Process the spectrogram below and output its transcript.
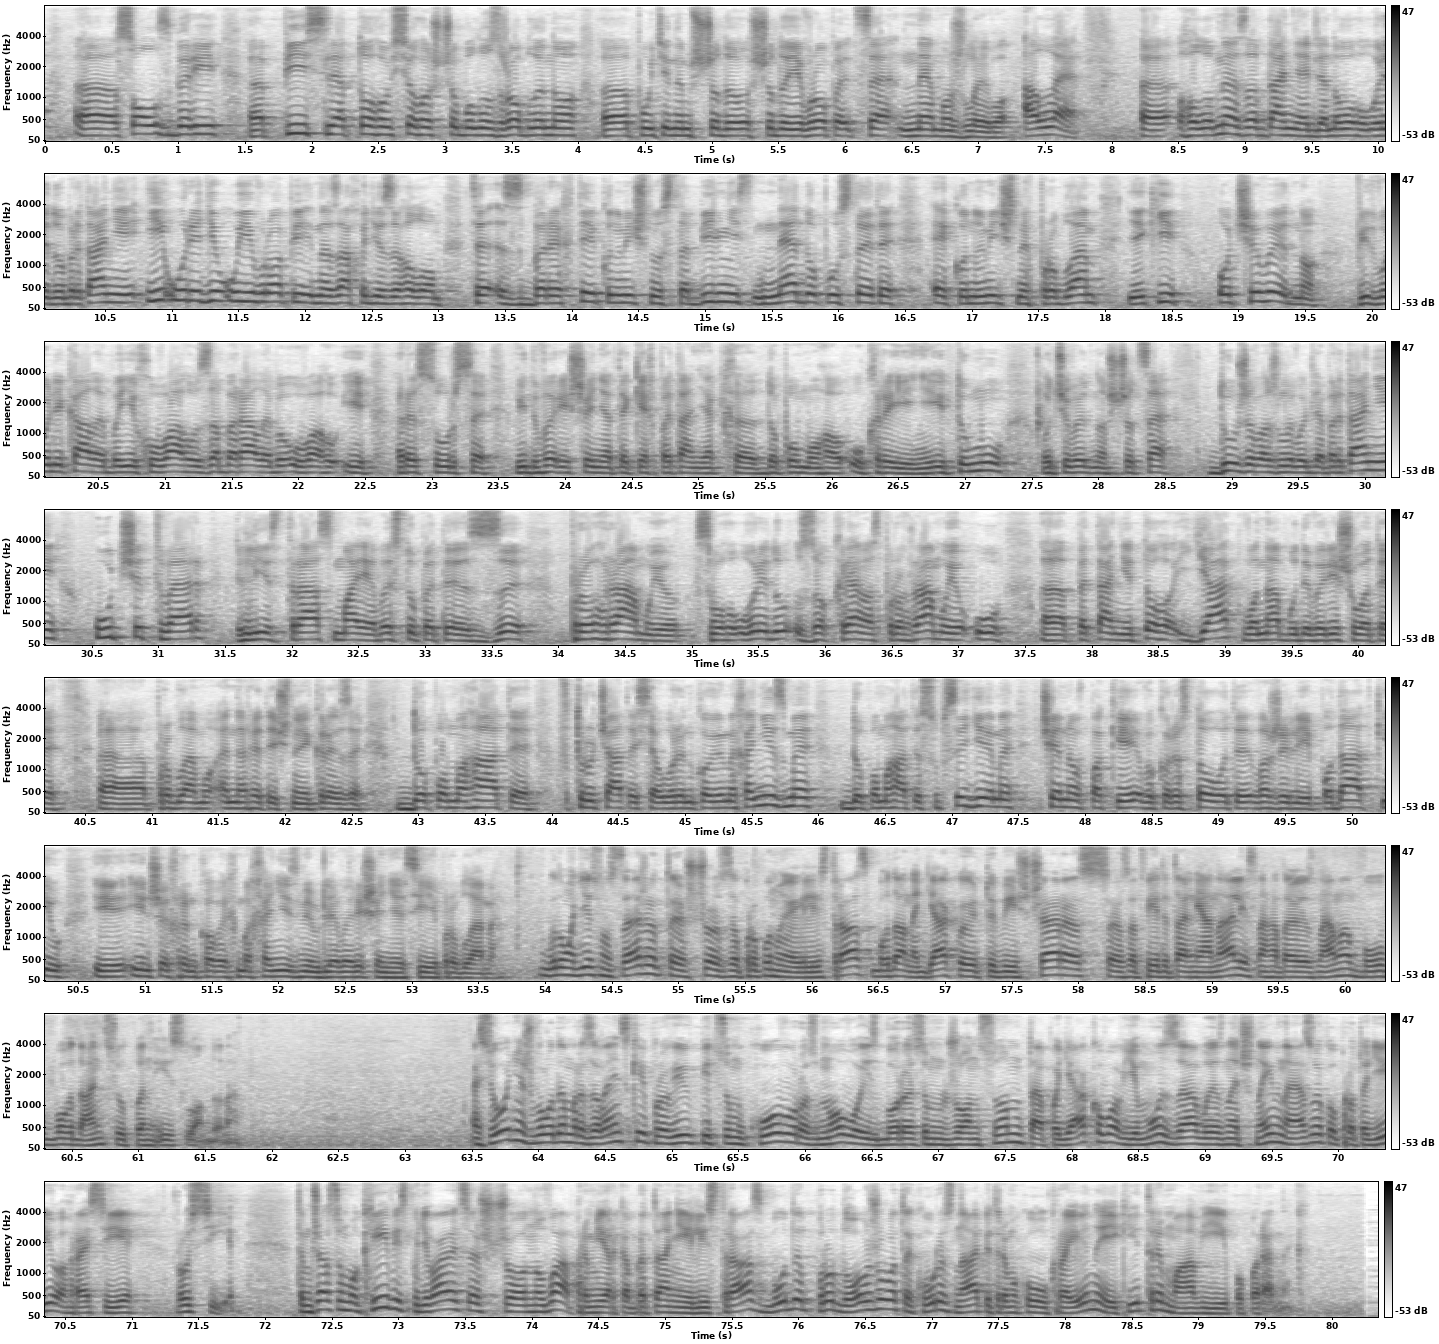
Солсбері, після того всього, що було зроблено Путіним щодо щодо Європи, це неможливо. Але Е, Головне завдання для нового уряду Британії і урядів у Європі і на заході загалом це зберегти економічну стабільність, не допустити економічних проблем, які очевидно відволікали би їх увагу, забирали би увагу і ресурси від вирішення таких питань, як е, допомога Україні. І тому очевидно, що це дуже важливо для Британії. У четвер Ліз Трас має виступити з програмою свого уряду, зокрема з програмою у е, питанні того, як вона буде вирішувати е, проблему енергетичної кризи, допомагати втручатися у ринкові механізми, допомагати субсидіями чи навпаки використовувати важелі податків і інших ринкових механізмів для вирішення цієї проблеми. Будемо дійсно стежити, що запропонує Лістрас. Богдане, дякую тобі ще раз за твій детальний аналіз. Нагадаю, з нами був Богдан Цюпин із Лондона. А сьогодні ж Володимир Зеленський провів підсумкову розмову із Борисом Джонсоном та подякував йому за визначний внесок у протидію агресії Росії. Тим часом у Києві сподіваються, що нова прем'єрка Британії Лі Страс буде продовжувати курс на підтримку України, який тримав її попередник.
